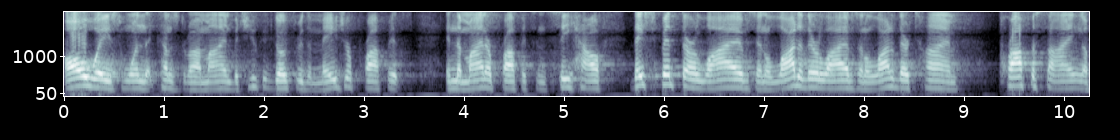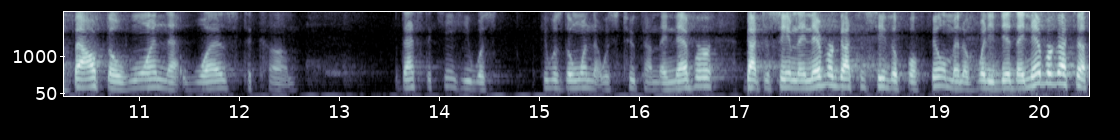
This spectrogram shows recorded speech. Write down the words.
always one that comes to my mind, but you could go through the major prophets and the minor prophets and see how they spent their lives and a lot of their lives and a lot of their time prophesying about the one that was to come. But that's the key. He was, he was the one that was to come. They never got to see him. They never got to see the fulfillment of what he did. They never got to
